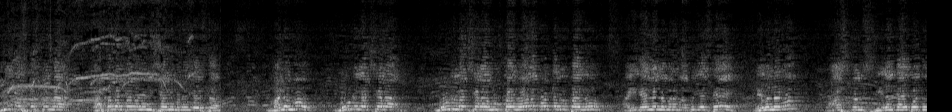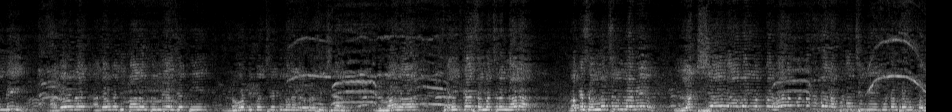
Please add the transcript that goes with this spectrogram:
ఉందో స్పష్టంగా అర్థమవుతుందనే విషయాన్ని మనం చేస్తాం. మనము మూడు లక్షల మూడు లక్షల ముప్పై వేల కోట్ల రూపాయలు ఐదేళ్ళలో మనం అప్పు చేస్తే ఏమన్నారు? రాష్ట్రం శ్రీలంక అయిపోతుంది అదోగ అధోగతి పాలవుతుంది అని చెప్పి నోటికి వచ్చినట్టు మనల్ని విమర్శించినారు. ఇవాళ సరిగ్గా సంవత్సరం కాల ఒక సంవత్సరంలోనే లక్ష యాభై ఒక్క వేల కోట్ల రూపాయలు అప్పు తెచ్చింది ఈ కూటమి ప్రభుత్వం.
